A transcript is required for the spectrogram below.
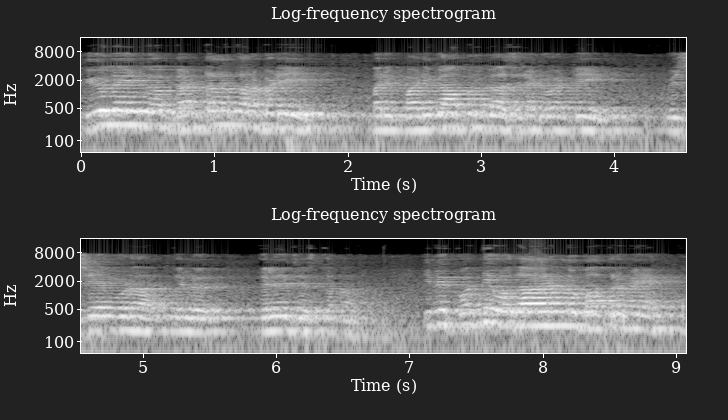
క్యూ లైన్లో గంటల తరబడి మరి పడిగాపులు కాసినటువంటి విషయం కూడా తెలి తెలియజేస్తున్నాను. ఇవి కొన్ని ఉదాహరణలు మాత్రమే.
